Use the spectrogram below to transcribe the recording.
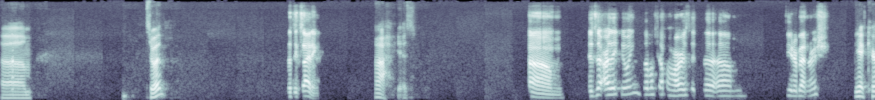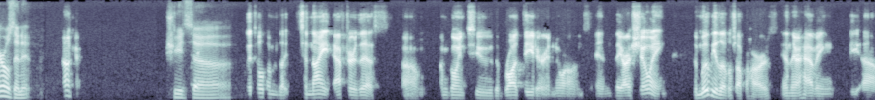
Um. So it. That's exciting. Ah yes. Um, is it? are they doing Little Shop of Horrors at the um, Theater Baton Rouge? Yeah, Carol's in it. Okay. She's uh. I told them like tonight after this, um, I'm going to the Broad Theater in New Orleans, and they are showing the movie Little Shop of Horrors, and they're having the um,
